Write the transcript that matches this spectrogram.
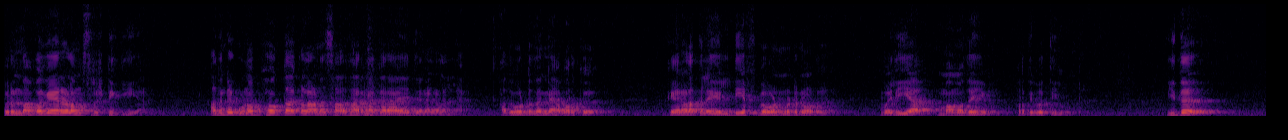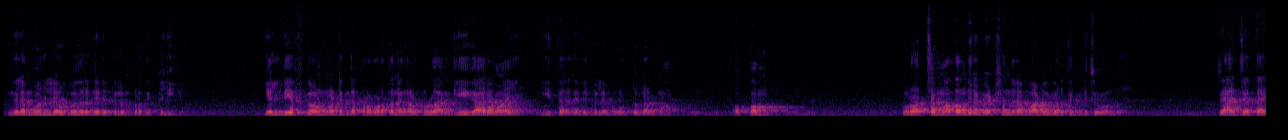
ഒരു നവകേരളം സൃഷ്ടിക്കുക അതിന്റെ ഗുണഭോക്താക്കളാണ് സാധാരണക്കാരായ ജനങ്ങളല്ല. അതുകൊണ്ട് തന്നെ അവർക്ക് കേരളത്തിലെ എൽ ഡി എഫ് ഗവൺമെന്റിനോട് വലിയ മമതയും പ്രതിപത്തിയുമുണ്ട് ഇത് നിലമ്പൂരിലെ ഉപതെരഞ്ഞെടുപ്പിലും പ്രതിഫലിക്കും. എൽ ഡി എഫ് ഗവൺമെന്റിന്റെ പ്രവർത്തനങ്ങൾക്കുള്ള അംഗീകാരമായി ഈ തെരഞ്ഞെടുപ്പിലെ വോട്ടുകൾ മാറും. ഒപ്പം ഉറച്ച മതനിരപേക്ഷ നിലപാട് ഉയർത്തിപ്പിടിച്ചുകൊണ്ട് രാജ്യത്തെ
